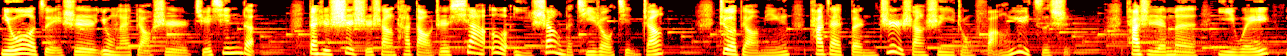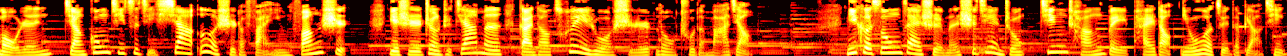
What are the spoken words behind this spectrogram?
牛鳄嘴是用来表示决心的，但是事实上它导致下颚以上的肌肉紧张，这表明它在本质上是一种防御姿势。它是人们以为某人将攻击自己下颚时的反应方式，也是政治家们感到脆弱时露出的马脚。尼克松在水门事件中经常被拍到牛鳄嘴的表情。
